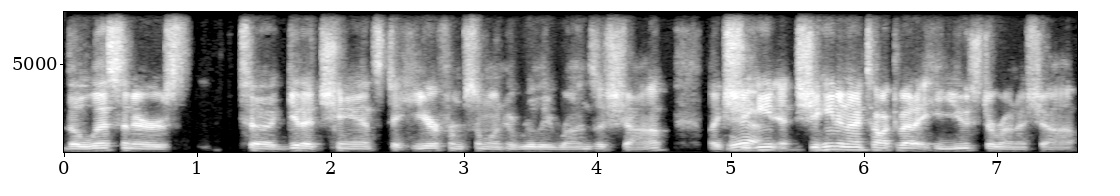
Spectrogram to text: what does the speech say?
the listeners to get a chance to hear from someone who really runs a shop. Like yeah. Shaheen, Shaheen and I talked about it. He used to run a shop,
